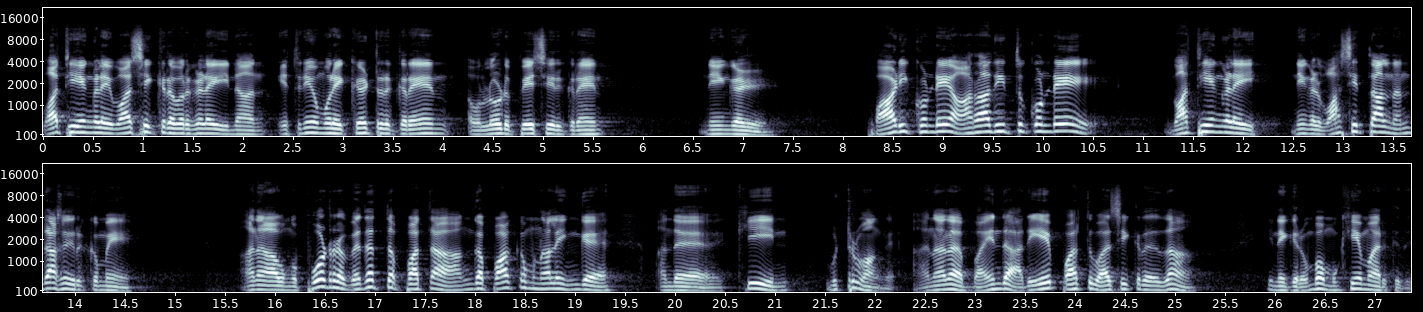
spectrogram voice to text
வாத்தியங்களை வாசிக்கிறவர்களை நான் எத்தனையோ முறை கேட்டிருக்கிறேன் அவர்களோடு பேசியிருக்கிறேன். நீங்கள் பாடிக்கொண்டே ஆராதித்து கொண்டே வாத்தியங்களை நீங்கள் வாசித்தால் நன்றாக இருக்குமே. ஆனால் அவங்க போடுற விதத்தை பார்த்தா அங்கே பார்க்க முன்னால் இங்கே அந்த கீ விட்டுருவாங்க. அதனால் பயந்து அதையே பார்த்து வாசிக்கிறது தான் இன்றைக்கி ரொம்ப முக்கியமாக இருக்குது.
